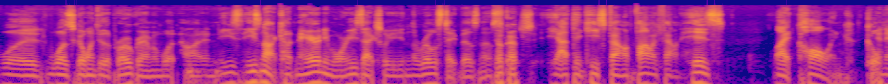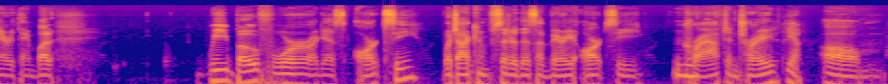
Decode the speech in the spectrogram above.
would was going through the program and whatnot, and he's he's not cutting hair anymore. He's actually in the real estate business. Okay. which he- I think he's found finally found his like calling Cool. and everything. But we both were, I guess, artsy, which I consider this a very artsy mm-hmm. craft and trade. Yeah. Um,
